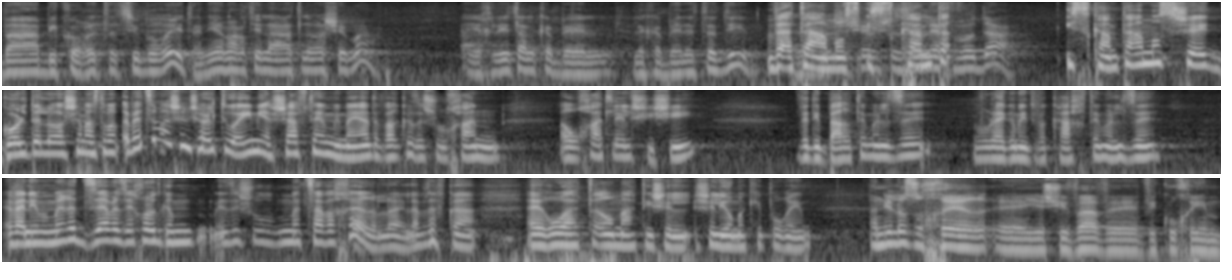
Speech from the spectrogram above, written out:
בביקורת הציבורית. אני אמרתי לה, את לא אשמה. היא החליטה לקבל, לקבל את הדין. ואתה, עמוס, הסכמת... הסכמת, עמוס, שגולדה לא אשמה? זאת אומרת, בעצם מה שאני שואלת הוא, האם ישבתם, אם היה דבר כזה שולחן ארוחת ליל שישי, ודיברתם על זה, ואולי גם התווכחתם על זה? ואני אומרת זה, אבל זה יכול להיות גם איזשהו מצב אחר, לא, לאו דווקא האירוע הטראומטי של, של יום הכיפורים. אני לא זוכר אה, ישיבה וויכוחים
